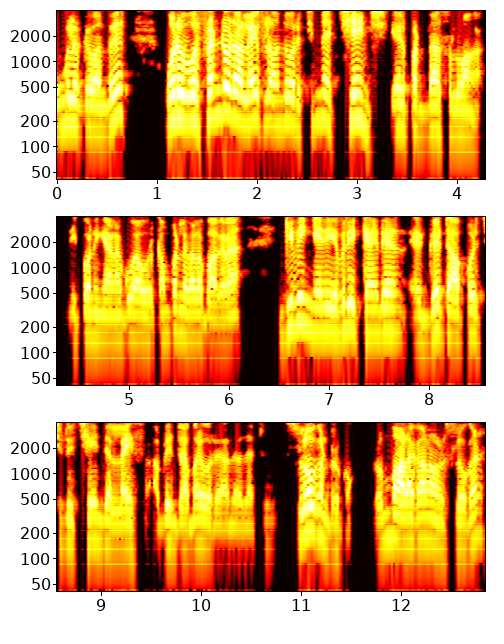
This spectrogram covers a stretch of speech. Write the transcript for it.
உங்களுக்கு வந்து ஒரு ஒரு ஃப்ரெண்டோட லைஃப்ல வந்து ஒரு சின்ன சேஞ்ச் ஏற்பட்டதா சொல்லுவாங்க. இப்போ நீங்கள் எனக்கு ஒரு கம்பெனியில் வேலை பார்க்குறேன். கிவிங் எனி எவ்ரி கேண்டியன் great opportunity change the life அப்படின்ற மாதிரி ஒரு அந்த ஸ்லோகன் இருக்கும். ரொம்ப அழகான ஒரு ஸ்லோகன்.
